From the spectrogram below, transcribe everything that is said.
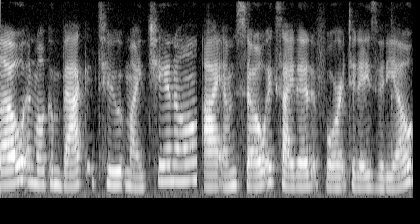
Hello and welcome back to my channel. I am so excited for today's video,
